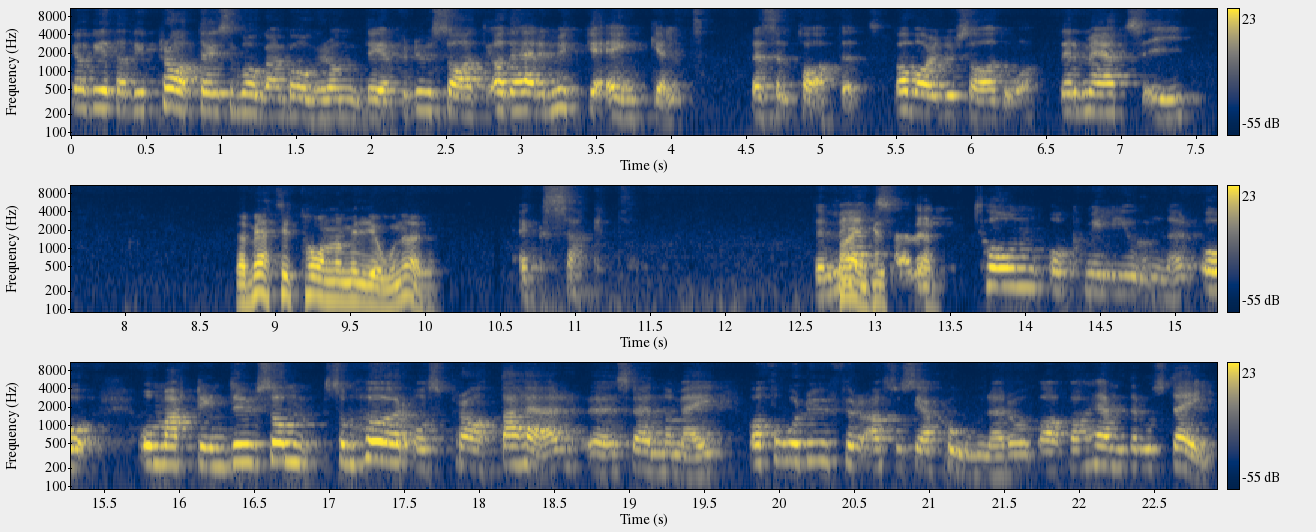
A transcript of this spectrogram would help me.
jag vet att vi pratar ju så många gånger om det, för du sa att ja, det här är mycket enkelt, resultatet. Vad var det du sa då? Det mäts i? Det mäts i ton och miljoner. Exakt. Det mäts i ton och miljoner. Och, och Martin, du som, som hör oss prata här, eh, Sven och mig, vad får du för associationer och vad, vad händer hos dig?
